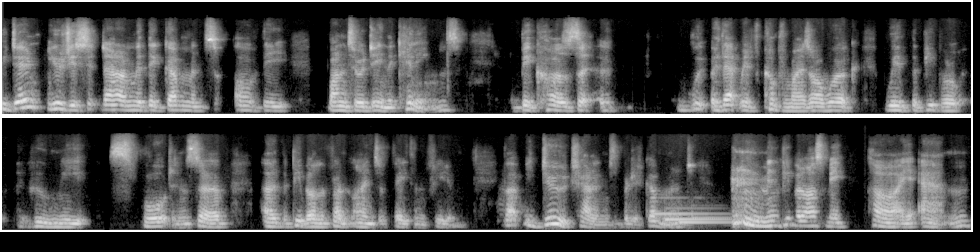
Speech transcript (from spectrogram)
We don't usually sit down with the governments of the ones who are doing the killings because uh, we, that would compromise our work with the people whom we support and serve, uh, the people on the front lines of faith and freedom. But we do challenge the British government. when people ask me how I am,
